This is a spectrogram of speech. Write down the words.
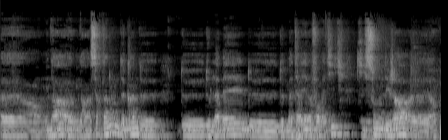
on, a, on a un certain nombre de, quand de, de labels, de, de, matériel informatique qui sont déjà un peu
